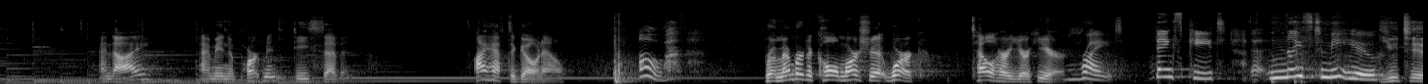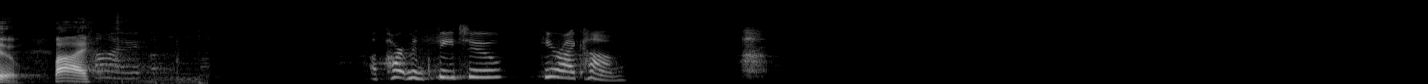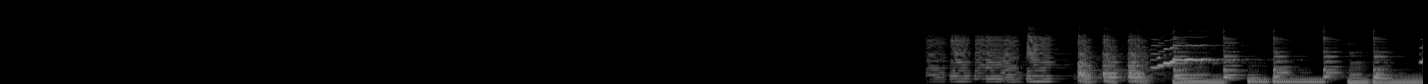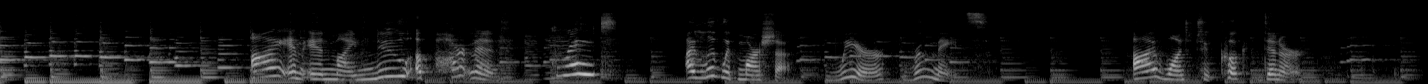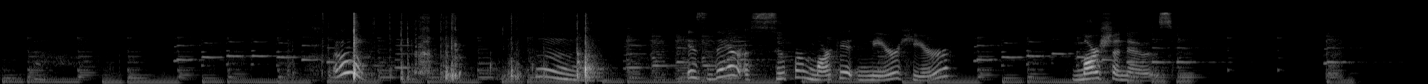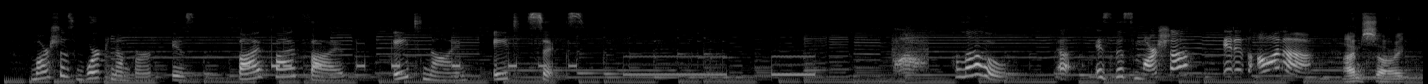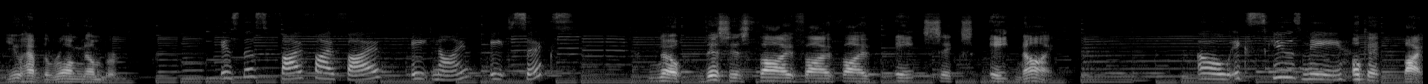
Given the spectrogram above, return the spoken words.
And I am in apartment D7. I have to go now. Oh, Remember to call Marcia at work. Tell her you're here. right. Thanks, Pete. Uh, nice to meet you. You too. Bye. Apartment C2, here I come. Am in my new apartment. Great! I live with Marcia. We're roommates. I want to cook dinner. Oh! Hmm. Is there a supermarket near here? Marcia knows. Marcia's work number is 555 8986. Hello. Uh, is this Marcia? It is Anna. I'm sorry, you have the wrong number. Is this 555 8986? No, this is 555 8689. Oh, excuse me. Okay, bye.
